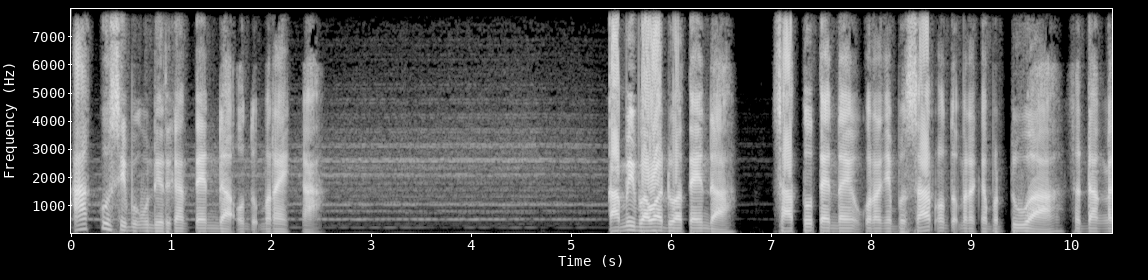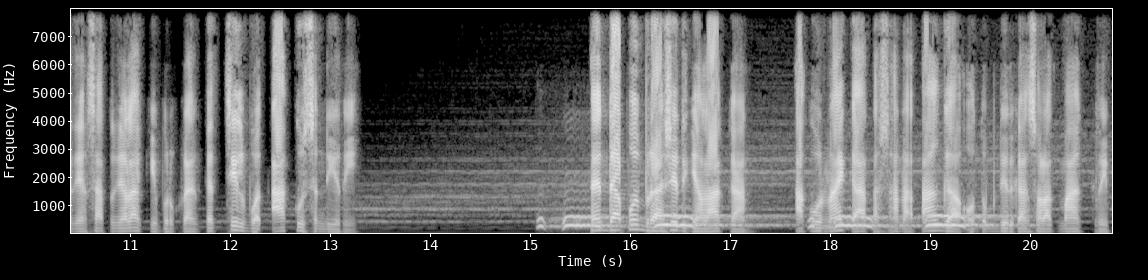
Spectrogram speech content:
aku sibuk mendirikan tenda untuk mereka. Kami bawa dua tenda, satu tenda yang ukurannya besar untuk mereka berdua, sedangkan yang satunya lagi berukuran kecil buat aku sendiri. Tenda pun berhasil dinyalakan. Aku naik ke atas anak tangga untuk mendirikan sholat maghrib.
